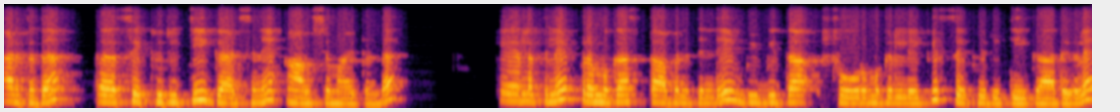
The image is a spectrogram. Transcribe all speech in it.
അടുത്തത് സെക്യൂരിറ്റി ഗാർഡ്സിന് ആവശ്യമായിട്ടുണ്ട്. കേരളത്തിലെ പ്രമുഖ സ്ഥാപനത്തിന്റെ വിവിധ ഷോറൂമുകളിലേക്ക് സെക്യൂരിറ്റി ഗാർഡുകളെ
